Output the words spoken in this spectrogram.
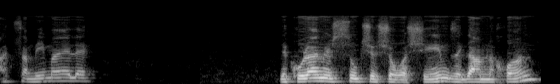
העצמים האלה? לכולם יש סוג של שורשים, זה גם נכון.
